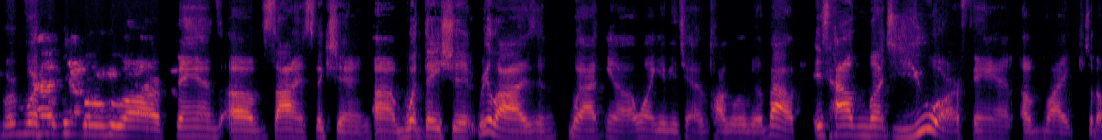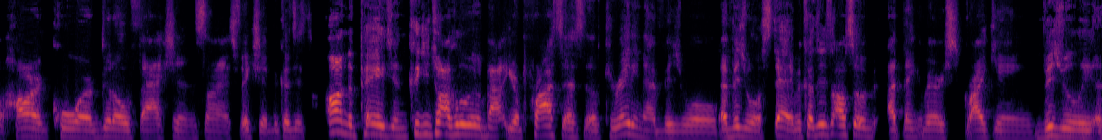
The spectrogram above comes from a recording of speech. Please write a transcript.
for, people who are fans of science fiction, um, what they should realize, and what I, you know, I want to give you a chance to talk a little bit about, is how much you are a fan of like sort of hardcore, good old fashioned science fiction because it's on the page. And could you talk a little bit about your process of creating that visual, that visual aesthetic? Because it's also, I think, a very striking visually, a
